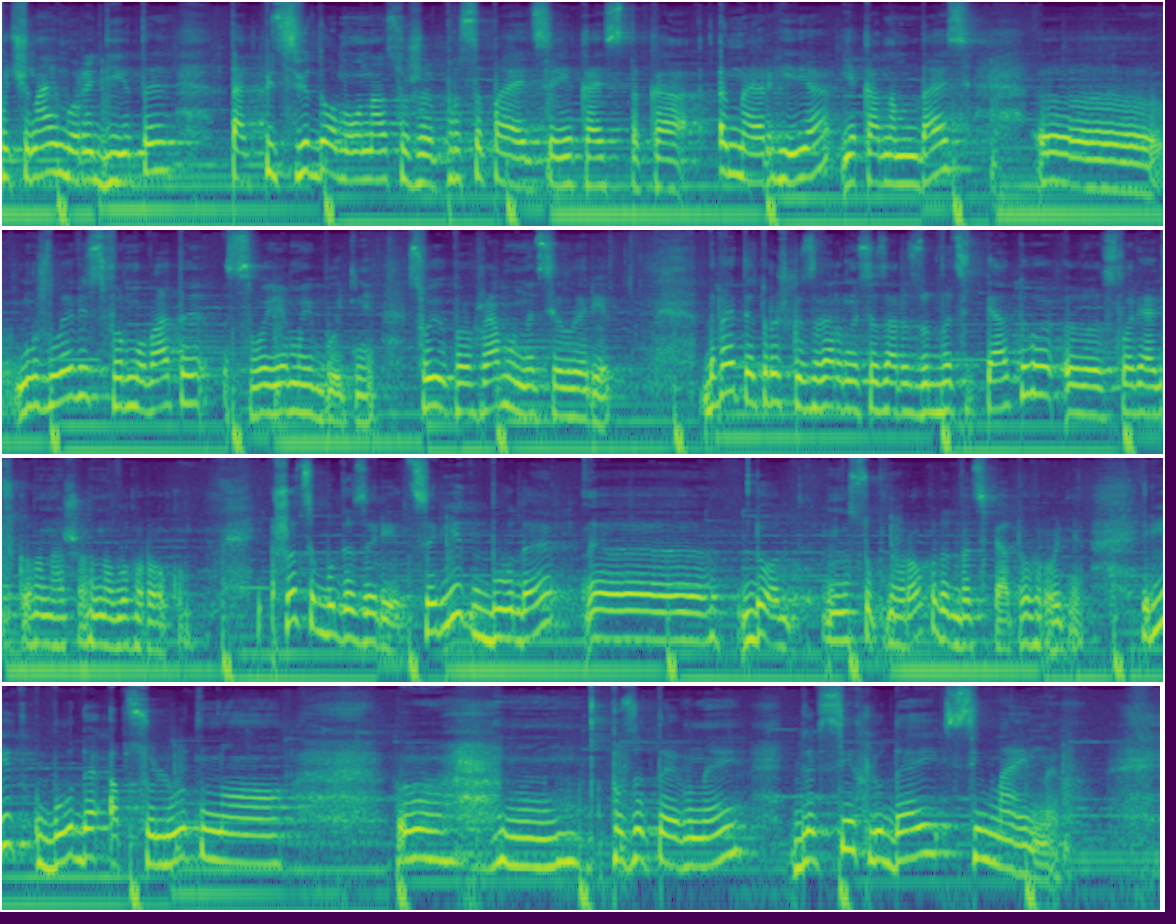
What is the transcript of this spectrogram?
починаємо радіти. Так, підсвідомо у нас вже просипається якась така енергія, яка нам дасть е, можливість сформувати своє майбутнє, свою програму на цілий рік. Давайте трошки звернуся зараз до 25-го е, славянського нашого нового року. Що це буде за рік? Це рік буде е, до наступного року, до 25 грудня. Рік буде абсолютно е, позитивний для всіх людей сімейних.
